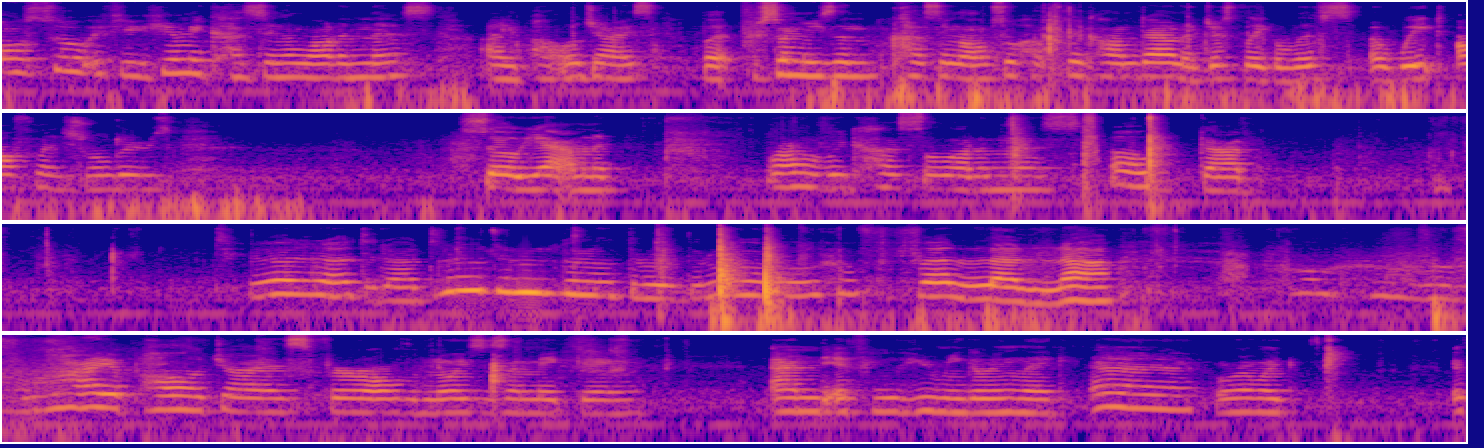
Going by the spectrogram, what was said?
Also, if you hear me cussing a lot in this, I apologize. But for some reason, cussing also helps me calm down. It just like lifts a weight off my shoulders. So yeah, I'm gonna probably cuss a lot in this. Oh God. I apologize for all the noises I'm making. And if you hear me going like, eh, or like, it's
